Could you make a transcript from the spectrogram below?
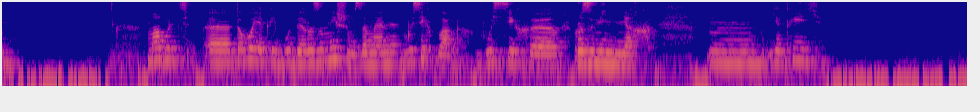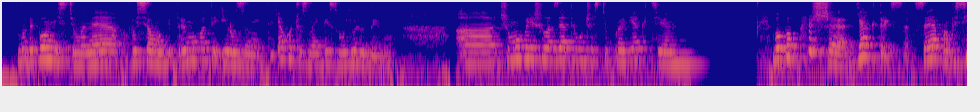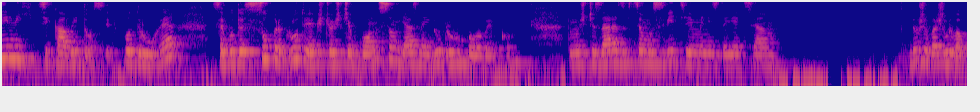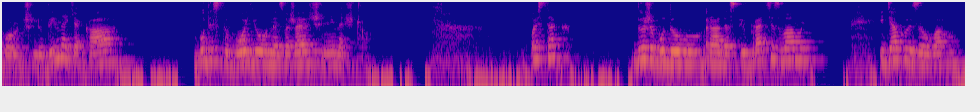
Мабуть, е, того, який буде розумнішим за мене в усіх планах, в усіх е, розуміннях, який буде повністю мене в усьому підтримувати і розуміти. Я хочу знайти свою людину. А чому вирішила взяти участь у проєкті? Бо, по-перше, я актриса, це професійний цікавий досвід. По-друге, це буде супер круто, якщо ще бонусом я знайду другу половинку. Тому що зараз в цьому світі, мені здається, дуже важлива поруч людина, яка буде з тобою, незважаючи ні на що. Ось так. Дуже буду рада співпраці з вами і дякую за увагу.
